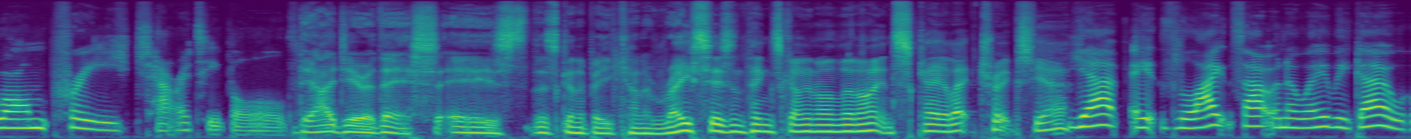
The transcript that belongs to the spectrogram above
Grand Prix charity ball. The idea of this is there's going to be kind of races and things going on the night and Scalextrics, yeah? Yep, it's lights out and away we go.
